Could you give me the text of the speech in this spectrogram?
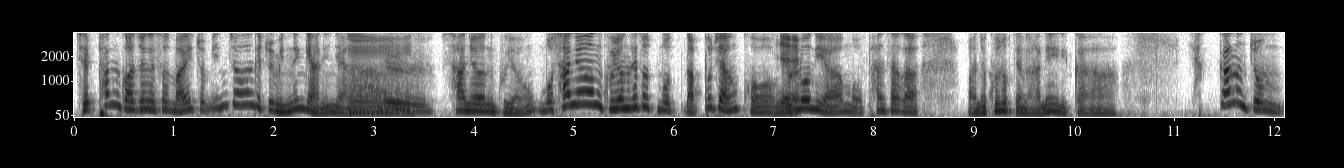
재판 과정에서 많이 좀 인정한 게 좀 있는 게 아니냐. 음. 4년 구형. 뭐 4년 구형해도 뭐 나쁘지 않고 예. 결론이야 뭐 판사가 완전 구속되는 거 아니니까 약간은 좀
